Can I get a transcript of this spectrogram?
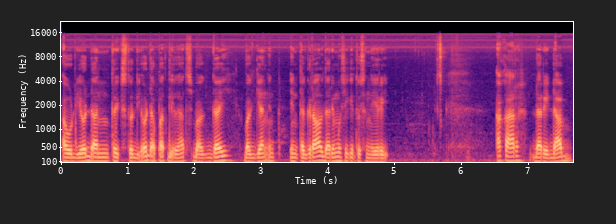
audio dan trik studio dapat dilihat sebagai bagian integral dari musik itu sendiri. Akar dari dub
